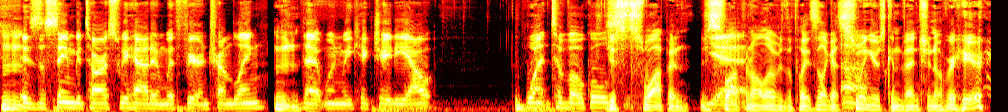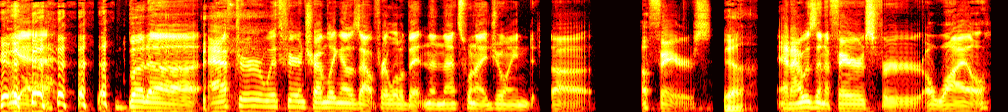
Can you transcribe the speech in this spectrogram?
Mhm. Is the same guitarist we had in with Fear and Trembling Mm. that when we kicked JD out went to vocals. Just swapping, just Yeah. swapping all over the place. It's like a Um, swingers convention over here. yeah. But uh after with Fear and Trembling I was out for a little bit and then that's when I joined uh Affairs. yeah. And I was in Affairs for a while.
